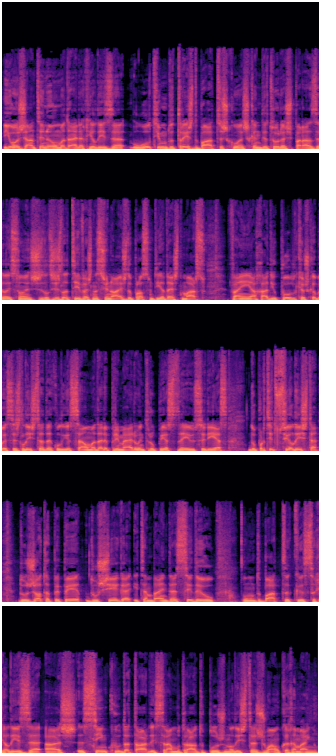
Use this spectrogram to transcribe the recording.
E hoje a Antena 1 Madeira realiza o último de três debates com as candidaturas para as eleições legislativas nacionais do próximo dia 10 de março. Vêm à Rádio Pública os cabeças de lista da coligação Madeira Primeiro entre o PSD e o CDS, do Partido Socialista, do JPP, do Chega e também da CDU. Um debate que se realiza às 5 da tarde e será moderado pelo jornalista João Carramanho.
